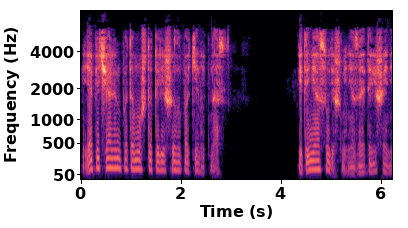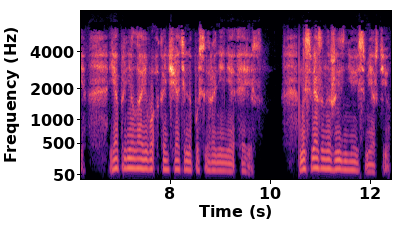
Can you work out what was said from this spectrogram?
Я печален, потому что ты решила покинуть нас. И ты не осудишь меня за это решение. Я приняла его окончательно после ранения Эрис. Мы связаны жизнью и смертью.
